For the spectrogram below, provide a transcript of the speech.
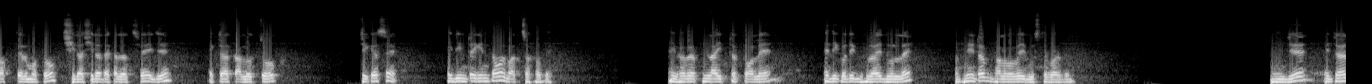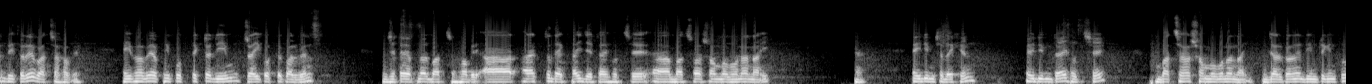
রক্তের মতো শিরা শিরা দেখা যাচ্ছে, এই যে একটা কালো চোখ, ঠিক আছে? এই ডিমটা কিন্তু আমার বাচ্চা হবে। এইভাবে আপনি লাইটটা তলে এদিক ওদিক ঘুরাই ধরলে আপনি এটা ভালোভাবেই বুঝতে পারবেন। যে এটার ভিতরে বাচ্চা হবে। এইভাবে আপনি প্রত্যেকটা ডিম ট্রাই করতে পারবেন যেটা আপনার বাচ্চা হবে। আর আরেকটা দেখাই যেটা হচ্ছে বাচ্চা হওয়ার সম্ভাবনা নাই। হ্যাঁ এই ডিমটা দেখেন, এই ডিমটাই হচ্ছে বাচ্চা হওয়ার সম্ভাবনা নাই, যার কারণে ডিমটা কিন্তু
